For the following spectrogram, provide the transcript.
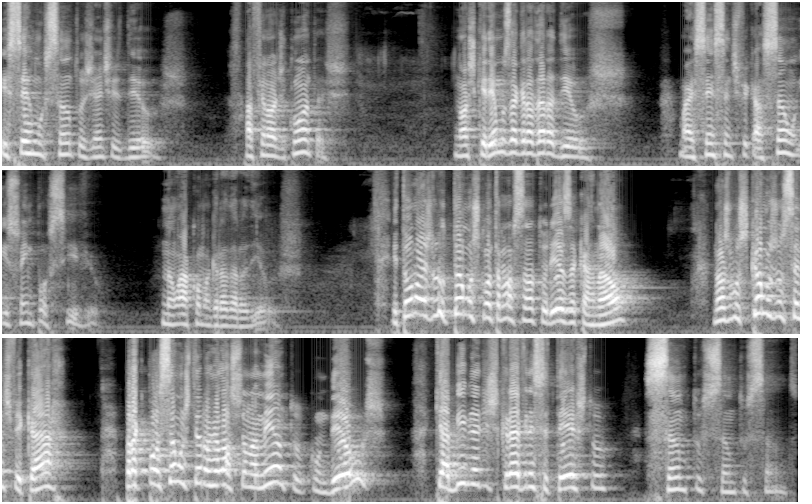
e sermos santos diante de Deus. Afinal de contas, nós queremos agradar a Deus, mas sem santificação isso é impossível. Não há como agradar a Deus. Então nós lutamos contra a nossa natureza carnal, nós buscamos nos santificar para que possamos ter um relacionamento com Deus que a Bíblia descreve nesse texto: Santo, Santo, Santo.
